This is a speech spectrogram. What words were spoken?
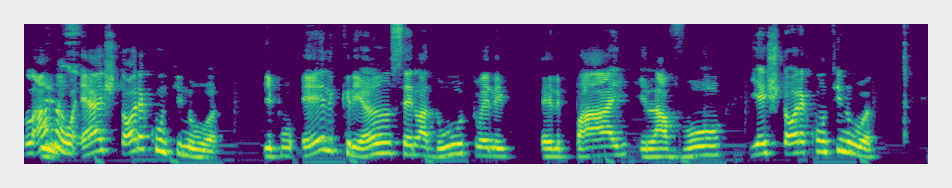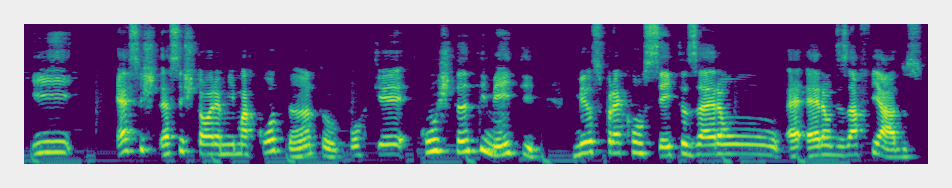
Lá Isso. não, é a história continua. Tipo, ele criança, ele adulto, ele ele pai, e lavou, e a história continua. E essa, essa história me marcou tanto porque constantemente meus preconceitos eram, é, eram desafiados.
